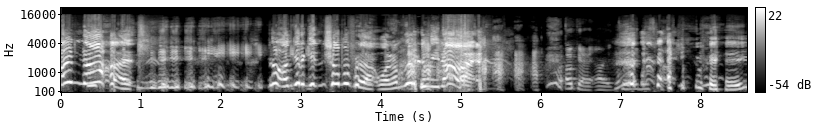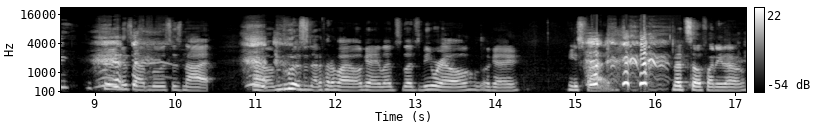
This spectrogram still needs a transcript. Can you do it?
I'm not. No, I'm gonna get in trouble for that one. I'm literally not. okay, all right. Clearing this up. Anyway, Clearing this up. Louis is not. Um, Louis is not a pedophile. Okay, let's let's be real. Okay, he's fine. That's so funny though.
